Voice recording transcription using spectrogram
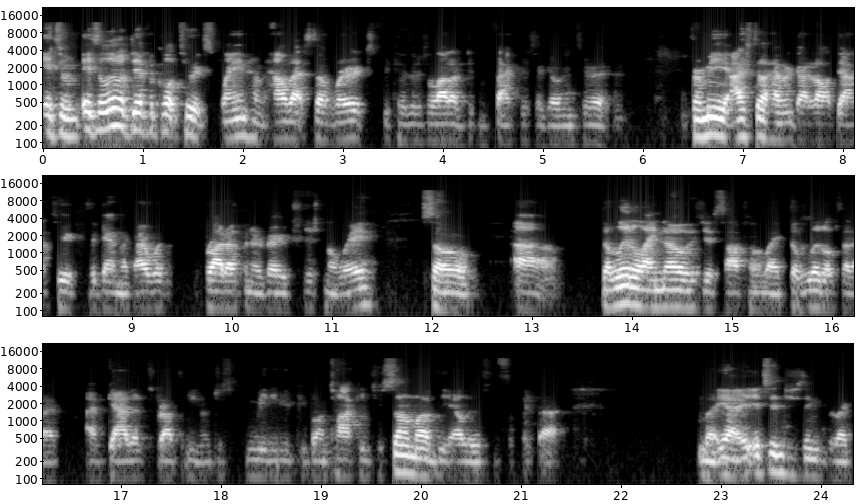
it's a it's a little difficult to explain how, how that stuff works because there's a lot of different factors that go into it. And for me, I still haven't got it all down to because again, like I wasn't brought up in a very traditional way. So uh, the little I know is just often like the littles that I've, I've gathered throughout, you know, just meeting new people and talking to some of the elders and stuff like that. But yeah, it's interesting, like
